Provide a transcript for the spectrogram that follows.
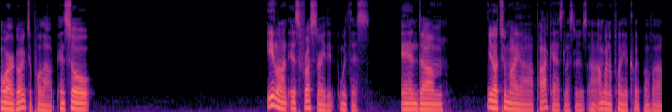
or are going to pull out. And so Elon is frustrated with this, and um, you know, to my uh, podcast listeners, uh, I'm gonna play a clip of uh,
